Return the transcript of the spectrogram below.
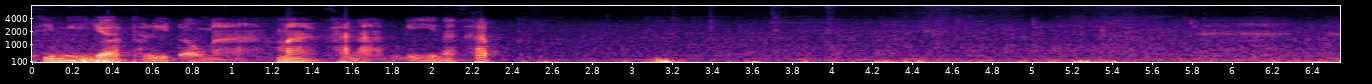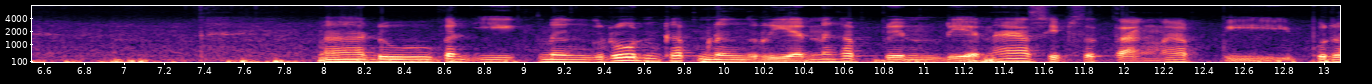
ที่มียอดผลิตออกมามากขนาดนี้นะครับ มาดูกันอีกหนึ่งรุ่นครับหนึ่งเหรียญนะครับ เป็นเหรียญ50สตางค์นะครับ ปีพุทธ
